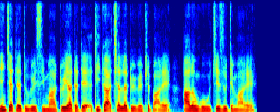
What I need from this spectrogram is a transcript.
ရင့်ကျက်တဲ့သူတွေစီမှာတွေ့ရတတ်တဲ့အဓိကအချက်လက်တွေပဲဖြစ်ပါတယ်။အားလုံးကိုကျေးဇူးတင်ပါတယ်။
